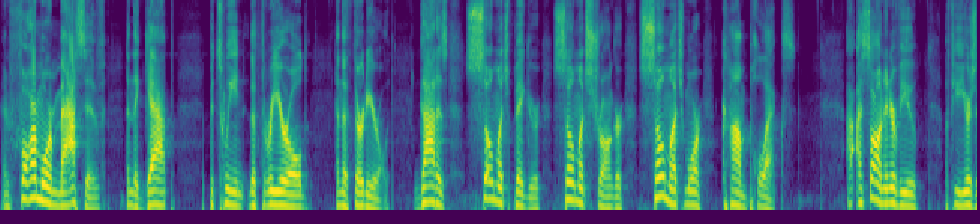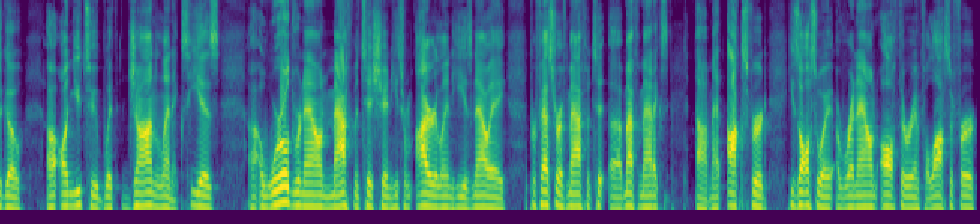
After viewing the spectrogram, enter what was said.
and far more massive than the gap between the 3-year-old and the 30-year-old. God is so much bigger, so much stronger, so much more complex. I, saw an interview a few years ago uh, on YouTube with John Lennox. He is uh, a world renowned mathematician. He's from Ireland. He is now a professor of uh, mathematics um, at Oxford. He's also a, a renowned author and philosopher,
